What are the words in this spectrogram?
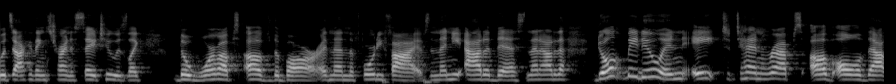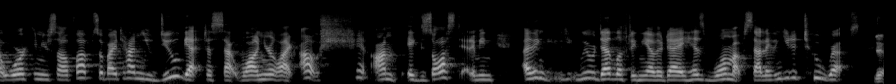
What Zach I think's trying to say too is like the warm-ups of the bar and then the 45s and then you added this and then out of that. Don't be doing eight to 10 reps of all of that, working yourself up. So by the time you do get to set one, you're like, oh shit, I'm exhausted. I mean, I think we were deadlifting the other day. His warm-up set, I think he did two reps. Yeah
